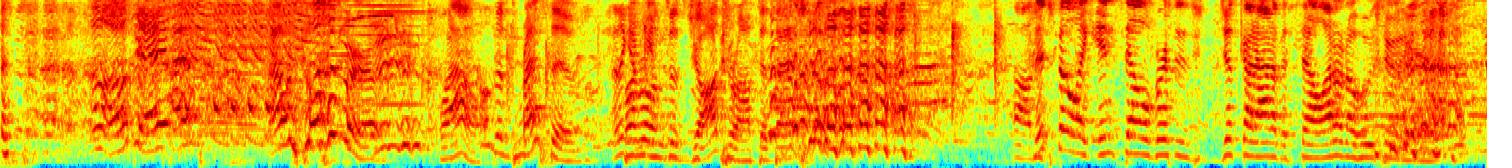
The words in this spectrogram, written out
Oh, okay. I- that was clever. Wow. That was impressive. I think Fucking- everyone's just jaw dropped at that. Oh, this felt like incel versus just got out of a cell. I don't know who's who. here.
